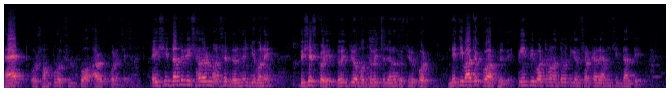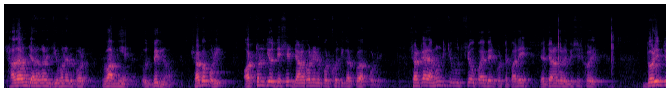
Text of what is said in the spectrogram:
ভ্যাট ও সম্পূরক শুল্ক আরোপ করেছে। এই সিদ্ধান্তটি সাধারণ মানুষের দৈনন্দিন জীবনে, বিশেষ করে দরিদ্র মধ্যবিত্ত জনগোষ্ঠীর উপর নেতিবাচক প্রভাব ফেলবে। বিএনপি বর্তমান অন্তর্বর্তীকালীন সরকারের এমন সিদ্ধান্তে সাধারণ জনগণের জীবনের উপর প্রভাব নিয়ে উদ্বিগ্ন। সর্বোপরি, অর্থনীতি ও দেশের জনগণের উপর ক্ষতিকর প্রভাব পড়বে। সরকার এমন কিছু উৎস উপায় বের করতে পারে যা জনগণের বিশেষ করে দরিদ্র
